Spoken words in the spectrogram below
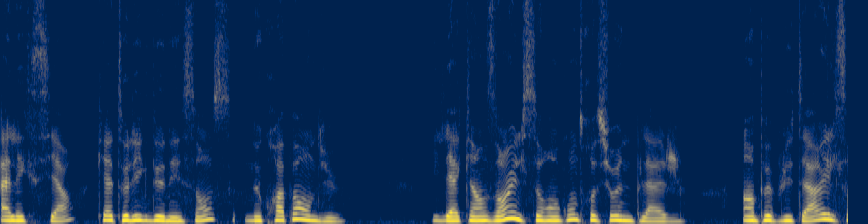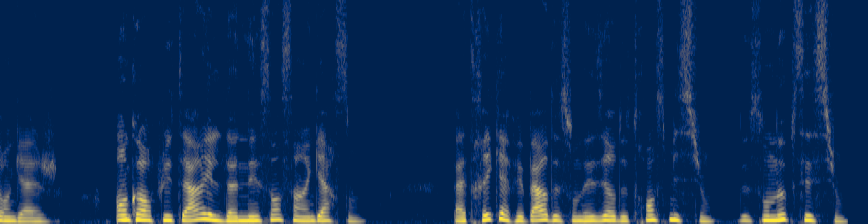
Alexia, catholique de naissance, ne croit pas en Dieu. Il y a 15 ans, ils se rencontrent sur une plage. Un peu plus tard, ils s'engagent. Encore plus tard, ils donnent naissance à un garçon. Patrick a fait part de son désir de transmission, de son obsession.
